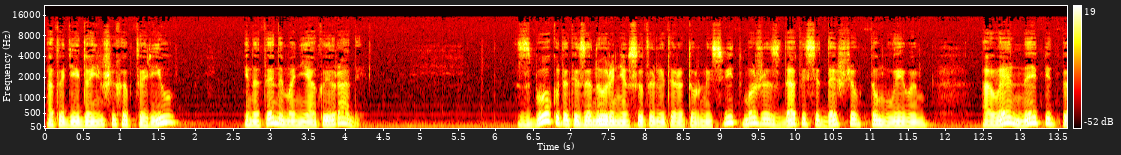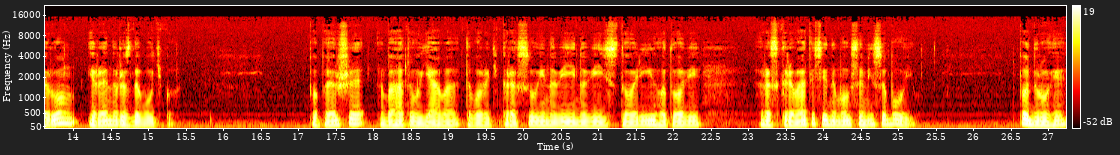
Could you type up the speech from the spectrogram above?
а тоді й до інших авторів і на те нема ніякої ради. Збоку таке занурення в суто літературний світ може здатися дещо втомливим, але не під пером Ірени Роздобудько. По-перше, багато уява творить красу і нові і нові історії, готові розкриватися, немов самі собою. По-друге,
